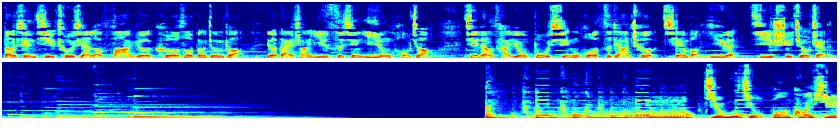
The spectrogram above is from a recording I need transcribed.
当身体出现了发热、咳嗽等症状，要戴上一次性医用口罩，尽量采用步行或私家车前往医院及时就诊。九九八快讯。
